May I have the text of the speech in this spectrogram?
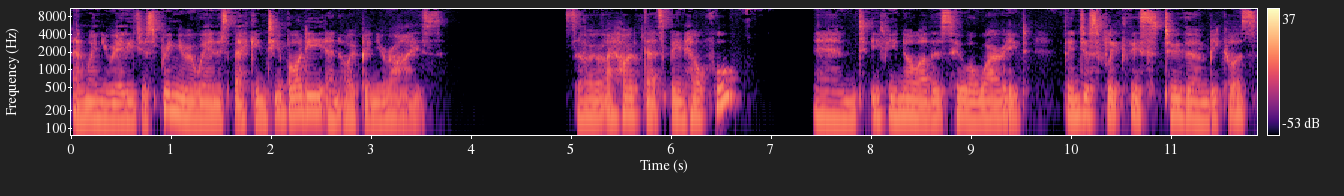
And when you're ready, just bring your awareness back into your body and open your eyes. So I hope that's been helpful. And if you know others who are worried, then just flick this to them because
